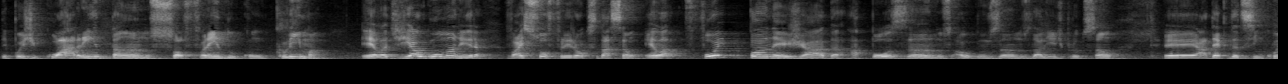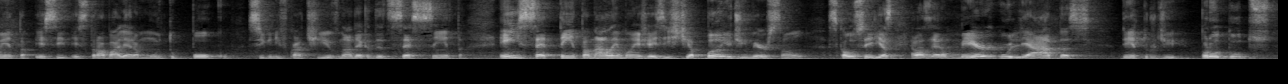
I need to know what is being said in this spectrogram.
depois de 40 anos sofrendo com o clima, ela de alguma maneira vai sofrer oxidação. Ela foi planejada após anos, alguns anos da linha de produção. É, a década de 50, esse, esse trabalho era muito pouco significativo. Na década de 60, em 70, na Alemanha já existia banho de imersão. As carrocerias elas eram mergulhadas dentro de produtos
